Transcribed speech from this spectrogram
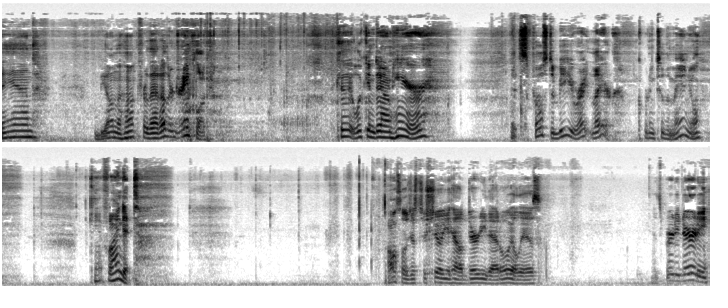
And be on the hunt for that other drain plug. Okay, looking down here, it's supposed to be right there, according to the manual. Can't find it. Also, just to show you how dirty that oil is, it's pretty dirty.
